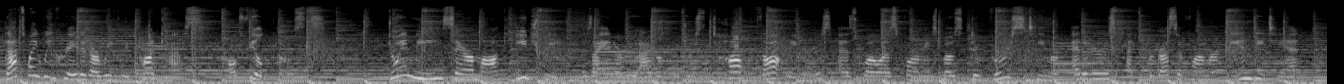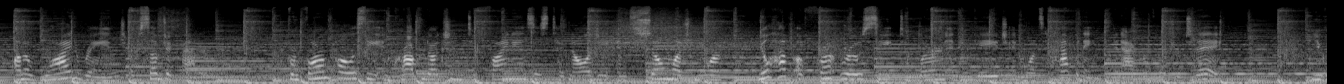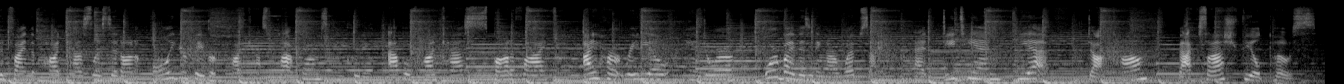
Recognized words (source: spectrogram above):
That's why we created our weekly podcast called Field Posts. Join me, Sarah Mock, each week as I interview agriculture's top thought leaders, as well as farming's most diverse team of editors at Progressive Farmer and DTN on a wide range of subject matter. From farm policy and crop production to finances, technology, and so much more, you'll have a front row seat to learn and engage in what's happening in agriculture today. You can find the podcast listed on all your favorite podcast platforms, including Apple Podcasts, Spotify, iHeartRadio, Pandora, or by visiting our website at dtnpf.com backslash field posts.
